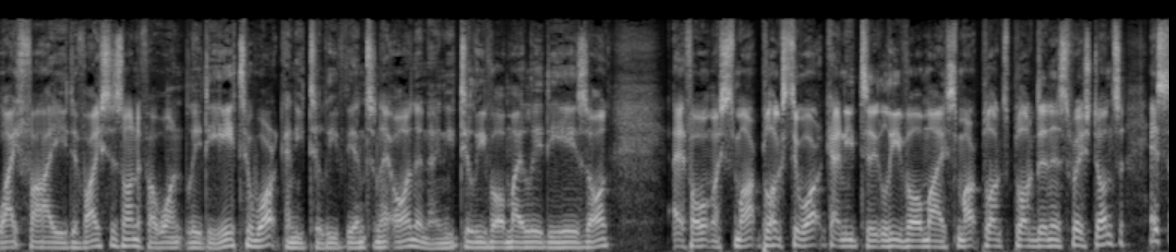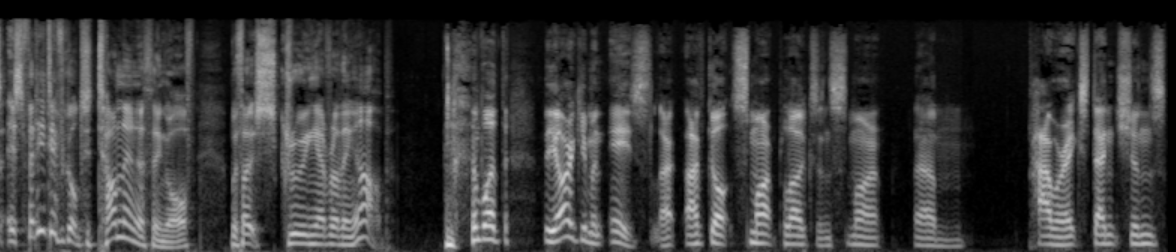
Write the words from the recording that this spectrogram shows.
Wi-Fi devices on. If I want Lady A to work, I need to leave the internet on, and I need to leave all my Lady A's on. If I want my smart plugs to work, I need to leave all my smart plugs plugged in and switched on. So it's it's very difficult to turn anything off without screwing everything up. well, the, the argument is like I've got smart plugs and smart um, power extensions.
